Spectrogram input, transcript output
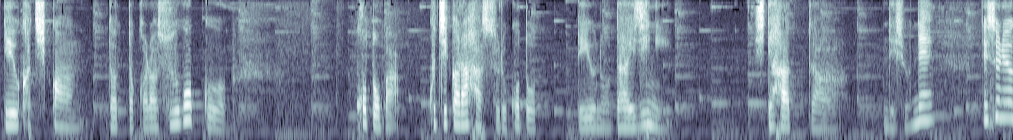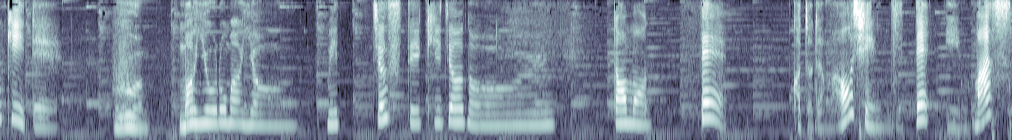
っていう価値観だったからすごく言葉口から発することっていうのを大事にしてはったんでしょうね。でそれを聞いてうわ万葉ロマンやん。めっちゃ素敵じゃない。と思って言霊を信じています。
